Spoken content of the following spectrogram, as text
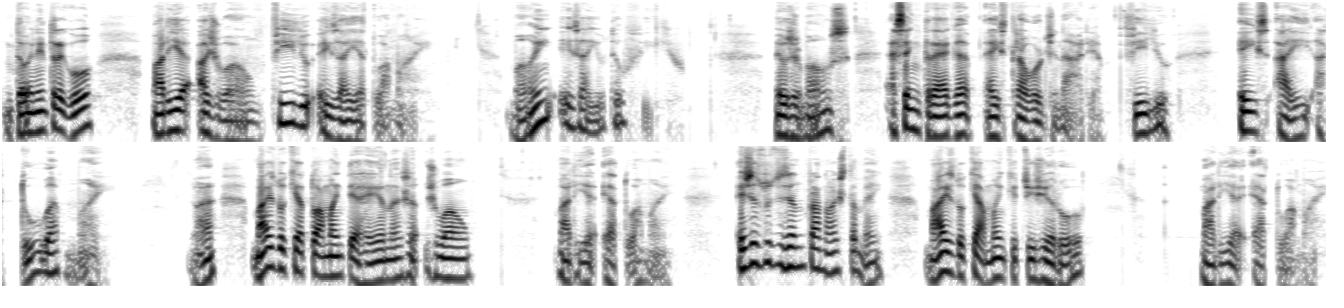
Então ele entregou Maria a João: Filho, eis aí a tua mãe. Mãe, eis aí o teu filho. Meus irmãos, essa entrega é extraordinária. Filho, eis aí a tua mãe. É? Mais do que a tua mãe terrena, João, Maria é a tua mãe. É Jesus dizendo para nós também: mais do que a mãe que te gerou, Maria é a tua mãe.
